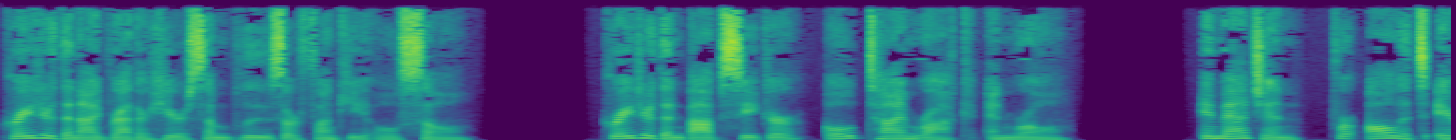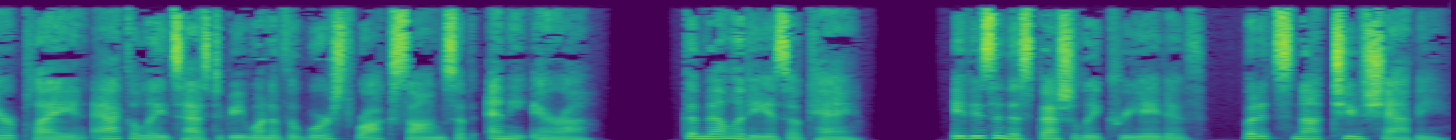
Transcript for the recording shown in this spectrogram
Greater than I'd rather hear some blues or funky old soul. Greater than Bob Seger, old time rock and roll. Imagine, for all its airplay and accolades, has to be one of the worst rock songs of any era. The melody is okay. It isn't especially creative, but it's not too shabby.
